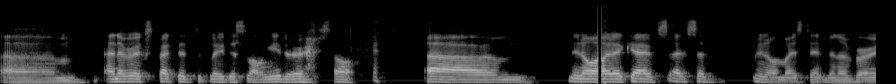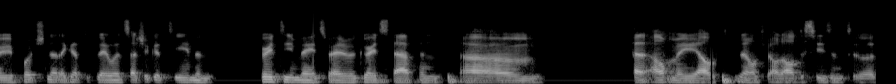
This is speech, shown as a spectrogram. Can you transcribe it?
um, I never expected to play this long either. So, um, you know, like I've, I've said, you know, in my statement, I'm very fortunate I get to play with such a good team and great teammates, right? With great staff, and um, helped me out, you know, throughout all the season to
